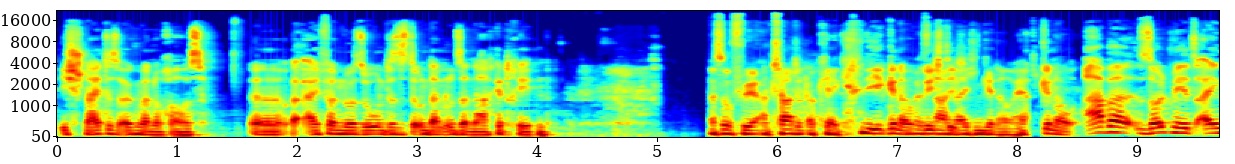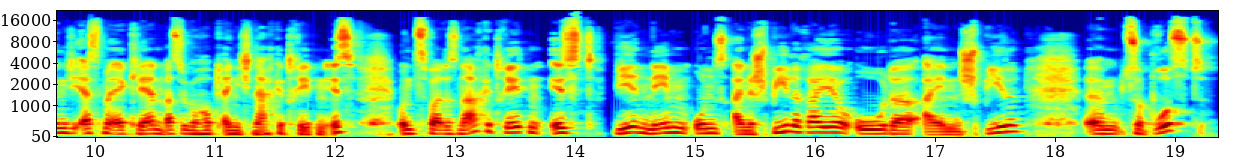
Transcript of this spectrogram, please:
ich schneide das irgendwann noch raus. Äh, einfach nur so und das ist und dann unser nachgetreten. Also für Uncharted, okay. Genau, richtig. Genau, ja. genau. Aber sollten wir jetzt eigentlich erstmal erklären, was überhaupt eigentlich nachgetreten ist. Und zwar das Nachgetreten ist, wir nehmen uns eine Spielereihe oder ein Spiel ähm, zur Brust,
